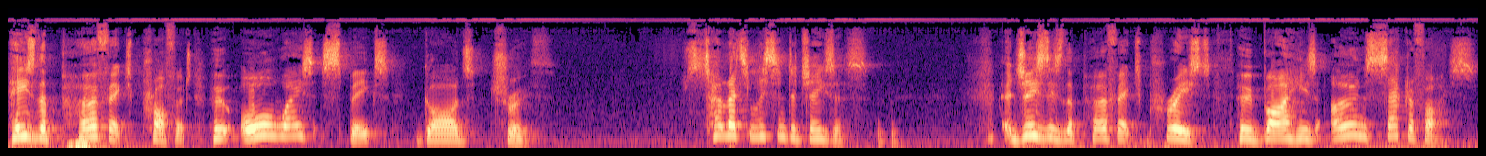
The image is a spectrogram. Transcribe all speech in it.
He's the perfect prophet who always speaks God's truth. So let's listen to Jesus. Jesus is the perfect priest who by his own sacrifice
